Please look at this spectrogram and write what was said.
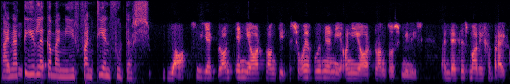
daai natuurlike manier van teenvoeters. Ja, so jy plant een jaar plant jy sojabone en die ander jaar plant ons mielies. En dit is maar die gebruik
